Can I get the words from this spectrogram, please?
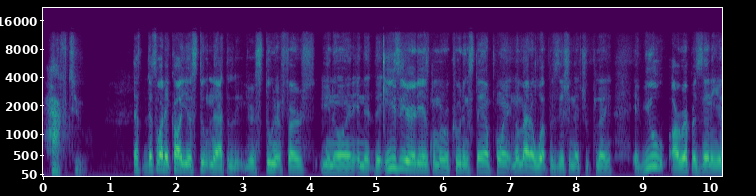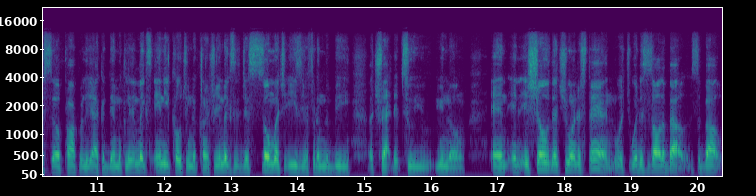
have to. That's, that's why they call you a student athlete. You're a student first, you know, and, and the, the easier it is from a recruiting standpoint, no matter what position that you play, if you are representing yourself properly academically, it makes any coach in the country, it makes it just so much easier for them to be attracted to you, you know and it, it shows that you understand what, what this is all about. It's about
